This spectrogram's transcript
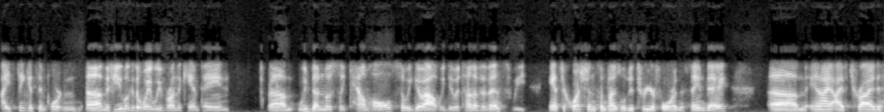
I think it's important. Um, if you look at the way we've run the campaign, um, we've done mostly town halls. So we go out, we do a ton of events, we answer questions. Sometimes we'll do three or four in the same day. Um, and I, I've tried,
